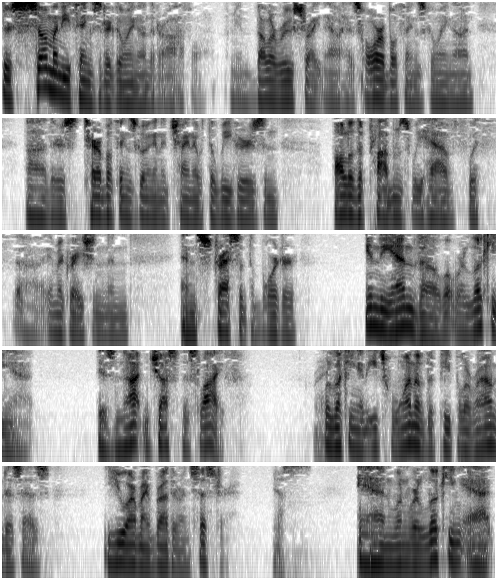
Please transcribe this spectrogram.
there's so many things that are going on that are awful. I mean, Belarus right now has horrible things going on. Uh, there's terrible things going on in China with the Uyghurs and all of the problems we have with uh, immigration and and stress at the border. In the end, though, what we're looking at is not just this life. We're looking at each one of the people around us as you are my brother and sister. Yes. And when we're looking at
